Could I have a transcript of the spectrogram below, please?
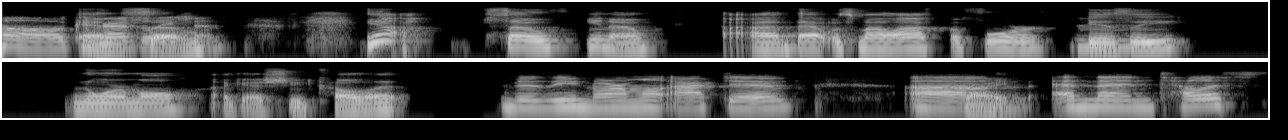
Oh, congratulations. So, yeah. So, you know, I, that was my life before mm-hmm. busy, normal, I guess you'd call it. Busy, normal, active. Um, right. And then tell us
